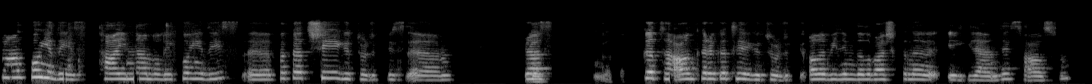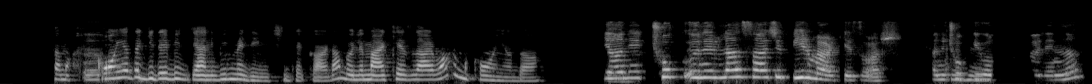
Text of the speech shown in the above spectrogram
Şu an Konya'dayız. Tayinden dolayı Konya'dayız. Ee, fakat şeye götürdük biz e, biraz GATA, Ankara GATA'ya götürdük. Ana Bilim Dalı Başkanı ilgilendi sağ olsun. Tamam. Ee, Konya'da gidebil yani bilmediğim için tekrardan böyle merkezler var mı Konya'da? Yani çok önerilen sadece bir merkez var. Hani çok hı. iyi olduğu söylenilen.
